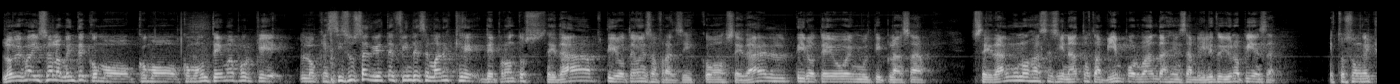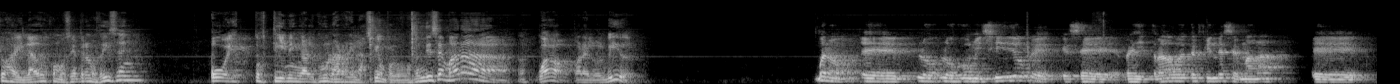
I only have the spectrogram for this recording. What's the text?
lo dejo ahí solamente como, como, como un tema porque lo que sí sucedió este fin de semana es que de pronto se da tiroteo en San Francisco, se da el tiroteo en Multiplaza, se dan unos asesinatos también por bandas en San Miguelito y uno piensa, ¿estos son hechos aislados como siempre nos dicen? ¿O estos tienen alguna relación? Porque un fin de semana, wow, para el olvido. Bueno, eh, los homicidios que, se registraron este fin de semana eh,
